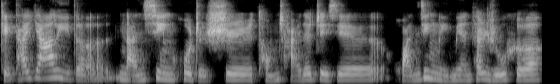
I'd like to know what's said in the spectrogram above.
给他压力的男性或者是同柴的这些环境里面，他如何。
